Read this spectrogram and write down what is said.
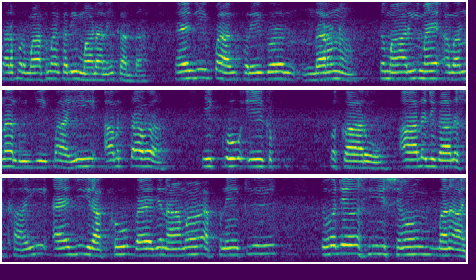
ਪਰ ਪ੍ਰਮਾਤਮਾ ਕਦੀ ਮਾੜਾ ਨਹੀਂ ਕਰਦਾ। ਐ ਜੀ ਭਾਗ ਪਰੇ ਗੁਰ ਨਰਨ ਤੁਮਾਰੀ ਮੈਂ ਅਵਰਨਾ ਦੂਜੀ ਭਾਈ ਅਵਤਵ ਤਵ ਏਕੋ ਏਕ ਪਕਾਰੋ। ਆਦ ਜਗਾਲ ਸਿਖਾਈ ਐ ਜੀ ਰਾਖੋ ਪੈਜ ਨਾਮ, ਆਪਣੇ ਕੀ ਤੁਝ ਹੀ ਸਿਉ ਬਨਾਈ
